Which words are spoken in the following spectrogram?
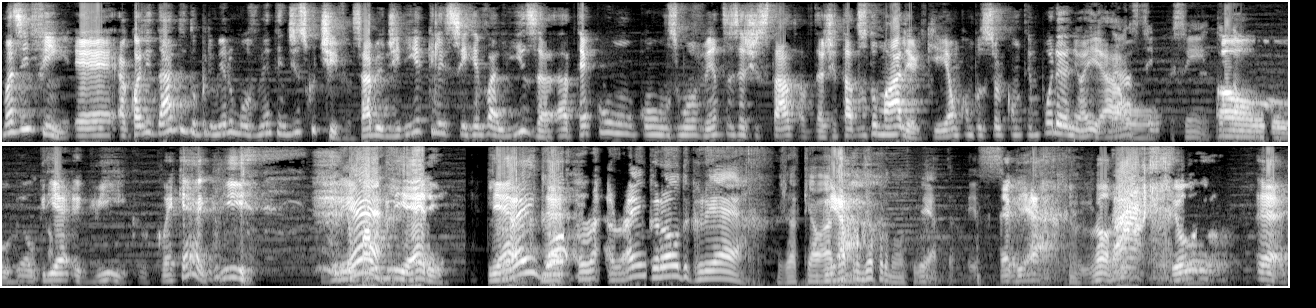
Mas enfim, é, a qualidade do primeiro movimento é indiscutível, sabe? Eu diria que ele se rivaliza até com, com os movimentos agitado, agitados do Mahler, que é um compositor contemporâneo aí. Ah, ao, sim, sim. Ao, ao, Grier, como é que é? Grier. Grier. Glieri. Grier, né? Ryan Grold Grier, já que eu já aprendi a pronúncia. Grier. É Grier. Eu, é,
